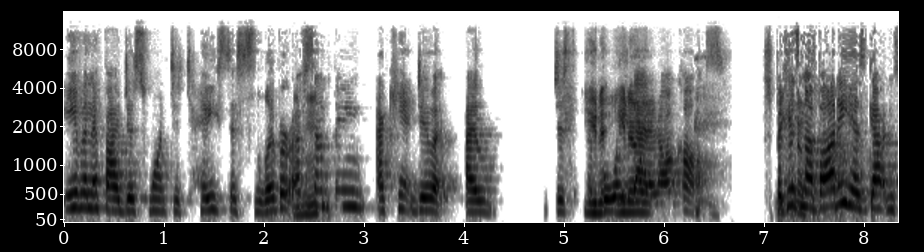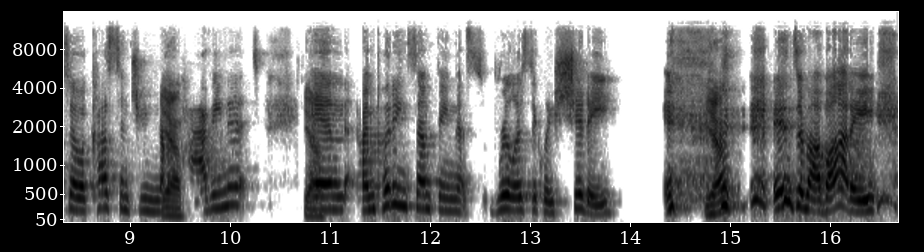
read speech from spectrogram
even if I just want to taste a sliver of mm-hmm. something, I can't do it. I just you avoid know, you know, that at all costs. because my body has gotten so accustomed to not yeah. having it. Yeah. And I'm putting something that's realistically shitty yeah. into my body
